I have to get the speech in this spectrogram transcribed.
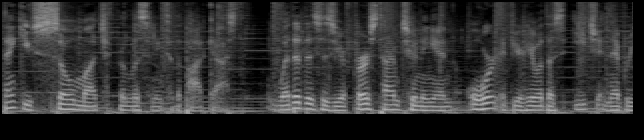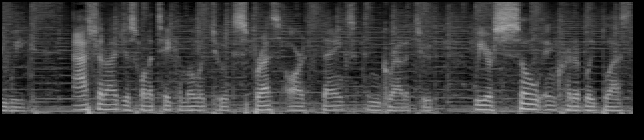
Thank you so much for listening to the podcast. Whether this is your first time tuning in or if you're here with us each and every week, Ash and I just want to take a moment to express our thanks and gratitude. We are so incredibly blessed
